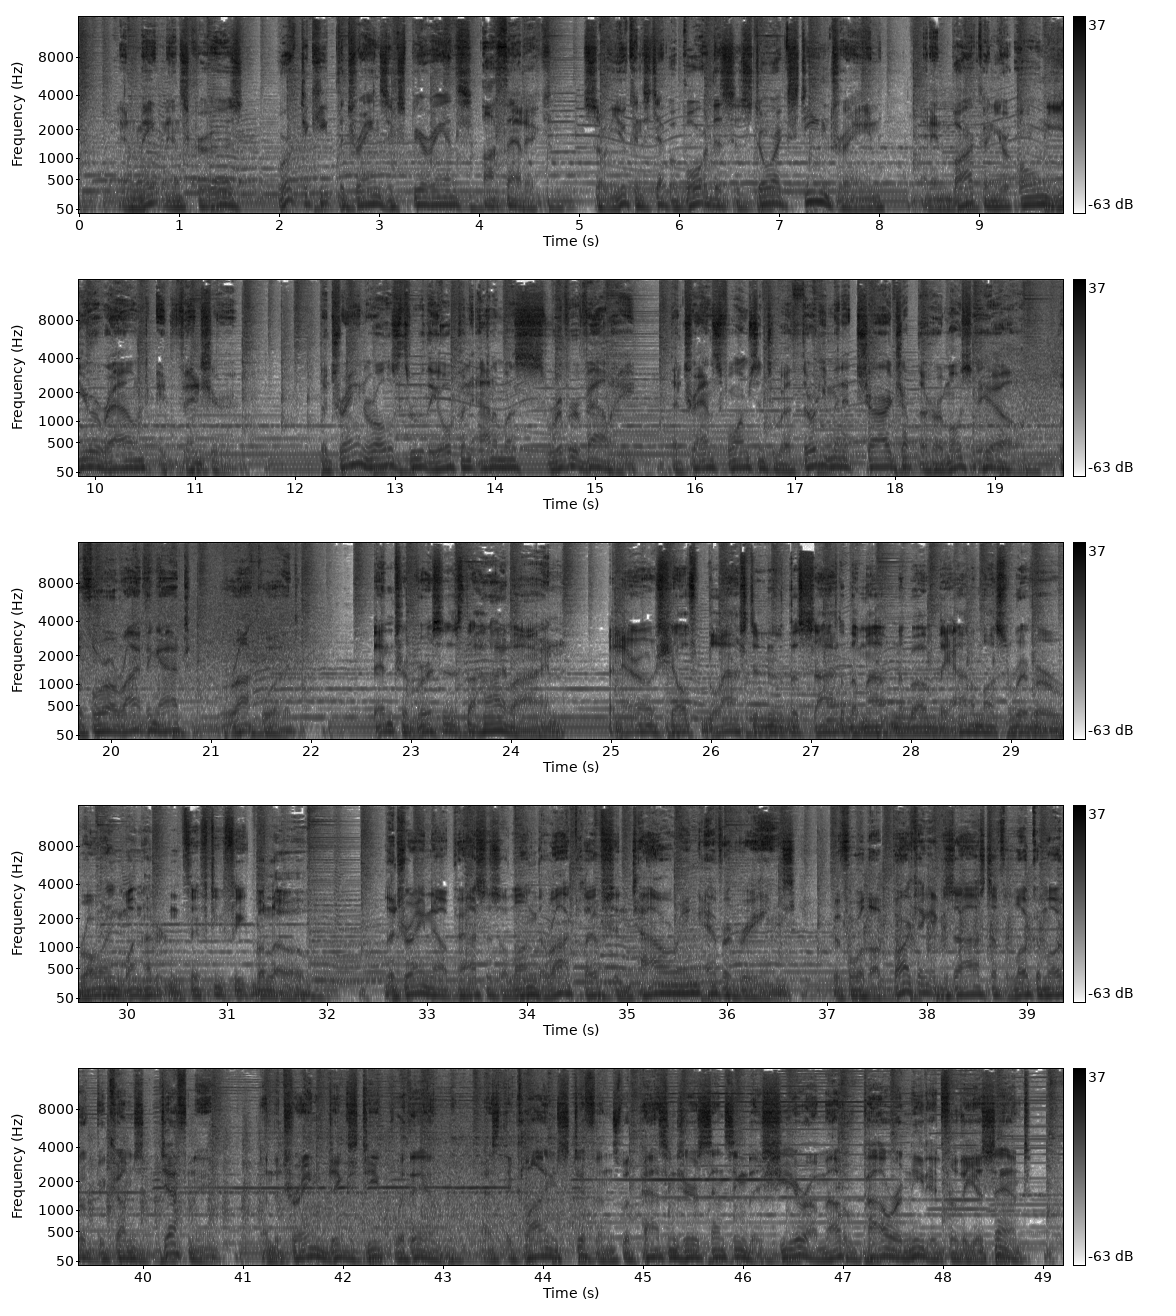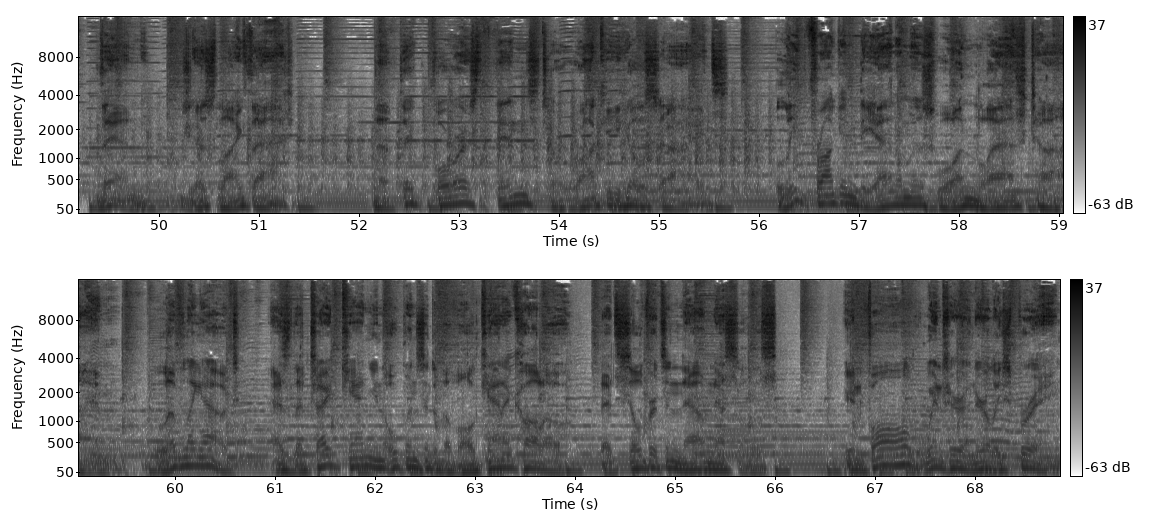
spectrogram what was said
and maintenance crews work to keep the train's experience authentic so you can step aboard this historic steam train and embark on your own year round adventure. The train rolls through the open Animas River Valley that transforms into a 30 minute charge up the Hermosa Hill before arriving at Rockwood. Then traverses the High Line, a narrow shelf blasted into the side of the mountain above the Animas River, roaring 150 feet below. The train now passes along the rock cliffs and towering evergreens before the barking exhaust of the locomotive becomes deafening and the train digs deep within as the climb stiffens with passengers sensing the sheer amount of power needed for the ascent. Then, just like that, the thick forest thins to rocky hillsides, leapfrogging the Animas one last time, leveling out as the tight canyon opens into the volcanic hollow that Silverton now nestles. In fall, winter, and early spring,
